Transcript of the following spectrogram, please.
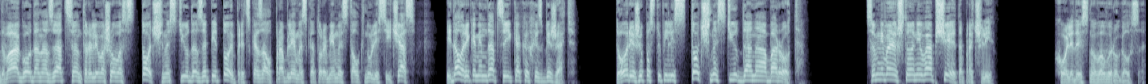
«Два года назад Центр Левашова с точностью до запятой предсказал проблемы, с которыми мы столкнулись сейчас, и дал рекомендации, как их избежать. Тори же поступили с точностью да наоборот. Сомневаюсь, что они вообще это прочли». Холидей снова выругался.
